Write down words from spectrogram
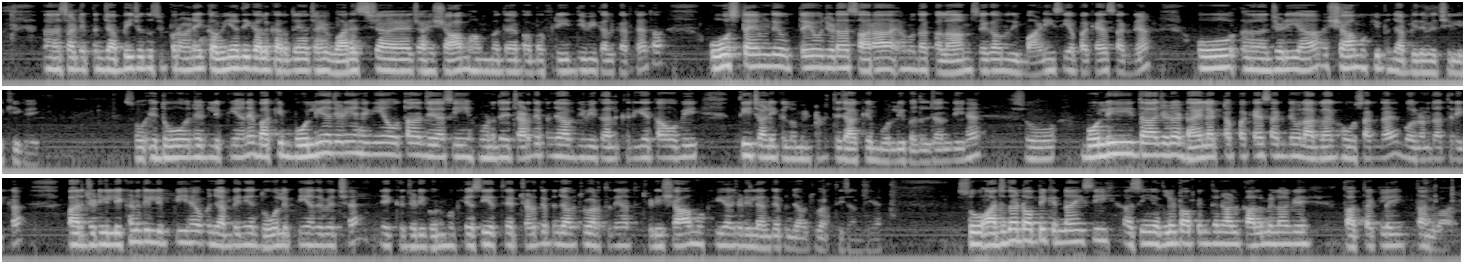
ਸਾਡੇ ਪੰਜਾਬੀ ਜਦੋਂ ਅਸੀਂ ਪੁਰਾਣੇ ਕਵੀਆਂ ਦੀ ਗੱਲ ਕਰਦੇ ਹਾਂ, ਚਾਹੇ ਵਾਰਿਸ ਸ਼ਾਹ ਹੈ, ਚਾਹੇ ਸ਼ਾਹ ਮੁਹੰਮਦ ਹੈ, ਬਾਬਾ ਫਰੀਦ ਦੀ ਵੀ ਗੱਲ ਕਰਦੇ ਹਾਂ, ਤਾਂ ਉਸ ਟਾਈਮ ਦੇ ਉੱਤੇ ਉਹ ਜਿਹੜਾ ਸਾਰਾ ਉਹਨਾਂ ਦਾ ਕਲਾਮ ਸੀਗਾ, ਉਹਨਾਂ ਦੀ ਬਾਣੀ ਸੀ ਆਪਾਂ ਕਹਿ ਸਕਦੇ ਹਾਂ, ਉਹ ਜਿਹੜੀ ਆ ਸ਼ਾਹਮੁਖੀ ਪੰਜਾਬੀ ਦੇ ਵਿੱਚ ਹੀ ਲਿਖੀ ਗਈ। ਸੋ ਇਹ ਦੋ ਜਿਹੜੀ ਲਿਪੀਆਂ ਨੇ, ਬਾਕੀ ਬੋਲੀਆਂ ਜਿਹੜੀਆਂ ਹੈਗੀਆਂ, ਉਹ ਤਾਂ ਜੇ ਅਸੀਂ ਹੁਣ ਦੇ ਚੜ੍ਹਦੇ ਪੰਜਾਬ ਦੀ ਵੀ ਗੱਲ ਕਰੀਏ, ਤਾਂ ਉਹ ਵੀ 30 40 ਕਿਲੋਮੀਟਰ ਤੇ ਜਾ ਕੇ ਬੋਲੀ ਬਦਲ ਜਾਂਦੀ ਹੈ। ਸੋ ਬੋਲੀ ਦਾ ਜਿਹੜਾ ਡਾਇਲੈਕਟ ਆਪਾਂ ਕਹਿ ਸਕਦੇ ਹਾਂ ਅਲੱਗ-ਅਲੱਗ ਹੋ ਸਕਦਾ ਹੈ ਬੋਲਣ ਦਾ ਤਰੀਕਾ। ਪਰ ਜਿਹੜੀ ਲਿਖਣ ਦੀ ਲਿਪੀ ਹੈ, ਉਹ ਪੰਜਾਬੀ ਦੀਆਂ ਦੋ ਲਿਪੀਆਂ ਦੇ ਵਿੱਚ ਹੈ। ਇੱਕ ਜਿਹੜੀ ਗੁਰਮੁਖੀ, ਅਸੀਂ ਇੱਥੇ ਚੜ੍ਹਦੇ ਪੰਜਾਬ 'ਚ ਵਰਤਦੇ ਹਾਂ ਅਤੇ ਜਿਹੜੀ ਸ਼ਾਹਮੁਖੀ ਆ, ਜਿਹੜੀ ਲਹਿੰਦੇ ਪੰਜਾਬ 'ਚ ਵਰਤੀ ਜਾਂਦੀ ਹੈ। ਸੋ ਅੱਜ ਦਾ ਟੌਪਿਕ ਇੰਨਾ ਹੀ ਸੀ। ਅਸੀਂ ਅਗਲੇ ਟੌਪਿਕ ਦੇ ਨਾਲ ਕੱਲ੍ਹ ਮਿਲਾਂਗੇ। ਤਦ ਤੱਕ ਲਈ ਧੰਨਵਾਦ।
